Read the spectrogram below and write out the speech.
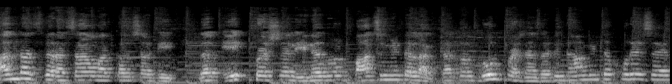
अंदाज करा सहा मार्कांसाठी. जर एक प्रश्न लिहिण्याजवळ पाच मिनिटं लागतात तर दोन प्रश्नांसाठी दहा मिनिटं पुरेसे आहेत.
